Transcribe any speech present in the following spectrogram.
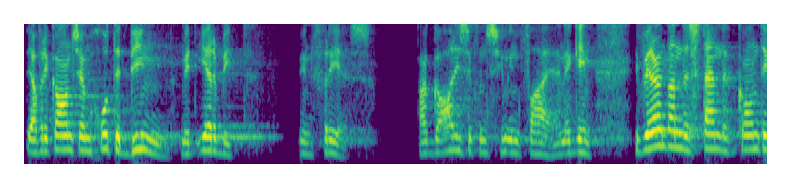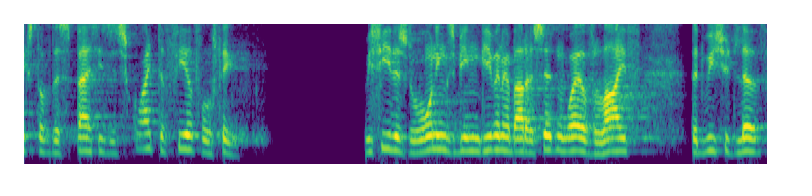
Die Afrikaans om God te dien met eerbied en vrees. Our God is a consuming fire. And again, if we don't understand the context of this passage, it's quite a fearful thing. We see these warnings being given about a certain way of life that we should live.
